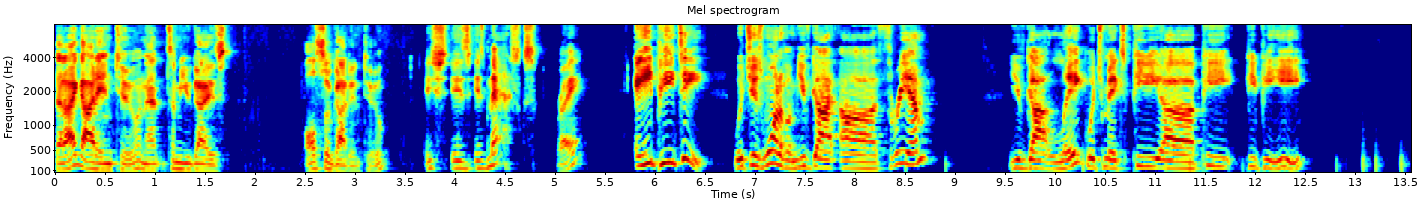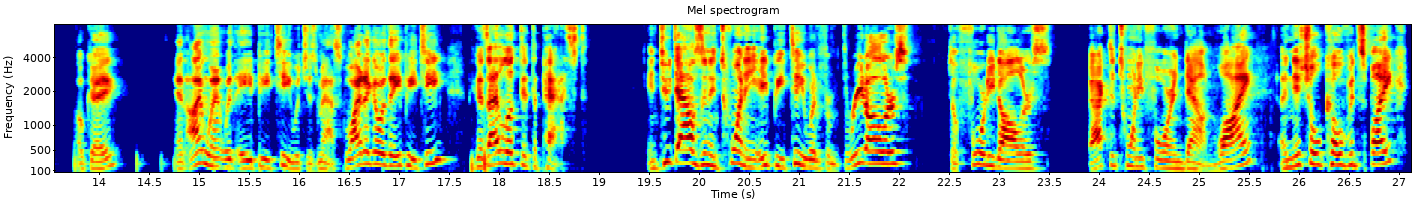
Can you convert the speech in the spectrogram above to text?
that I got into, and that some of you guys also got into, is, is, is masks, right? APT, which is one of them. You've got uh, 3M, you've got Lake, which makes P, uh, P, PPE, okay? And I went with APT, which is mask. Why did I go with APT? Because I looked at the past. In 2020, APT went from $3 to $40, back to 24 and down. Why? Initial COVID spike,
